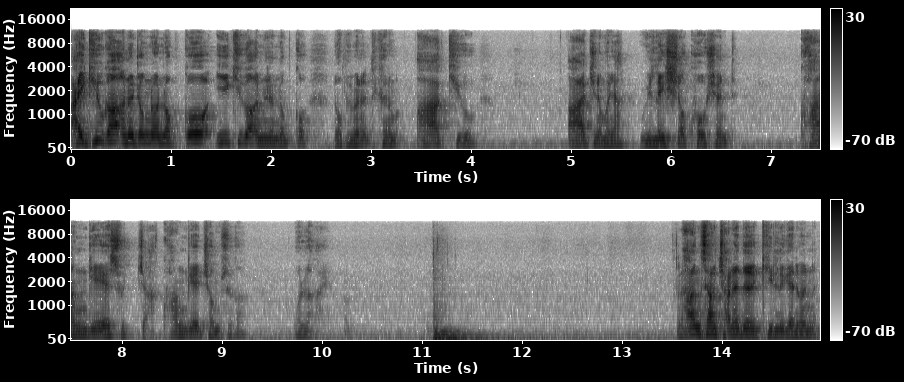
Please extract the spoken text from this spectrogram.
IQ가 어느 정도 높고 EQ가 어느 정도 높고 높으면 그럼 RQ RQ는 뭐냐? Relational Quotient 관계의 숫자, 관계의 점수가 올라가요. 항상 자녀들 기르게 되면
